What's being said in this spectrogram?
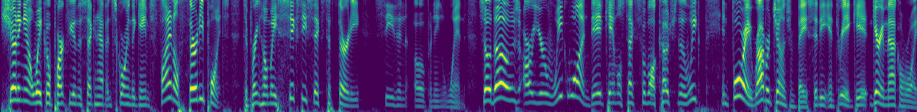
shutting out Waco Parkview in the second half and scoring the game's final 30 points to bring home a 66 30 season opening win. So those are your week 1 Dave Campbell's Texas football coaches of the week. In 4A, Robert Jones from Bay City. In 3A, Gary McElroy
